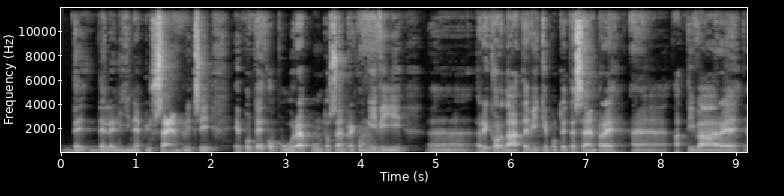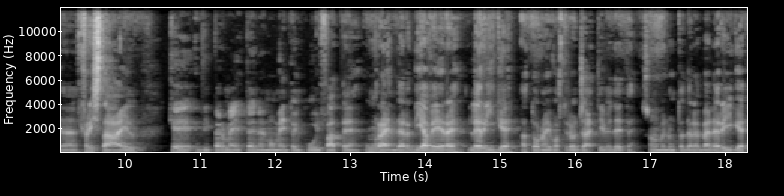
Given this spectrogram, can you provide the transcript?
de, delle linee più semplici oppure appunto sempre con EV eh, ricordatevi che potete sempre eh, attivare eh, freestyle che vi permette nel momento in cui fate un render di avere le righe attorno ai vostri oggetti. Vedete sono venute delle belle righe.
